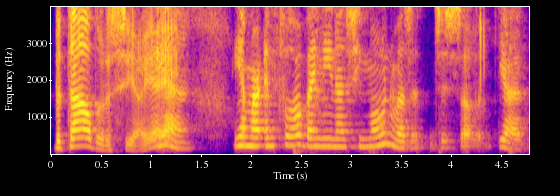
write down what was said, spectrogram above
Betaald door de CIA. Ja. ja, maar en vooral bij Nina Simone was het dus zo, ja,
